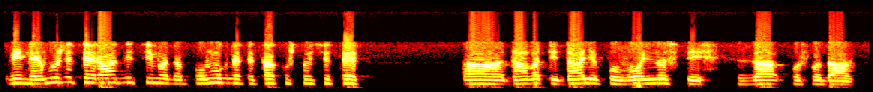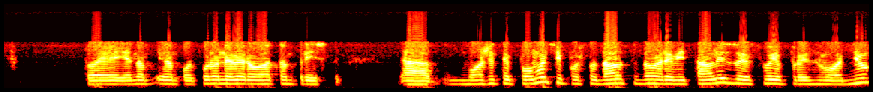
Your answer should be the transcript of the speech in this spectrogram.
vi ne možete radnicima da pomognete tako što ćete a, davati dalje povoljnosti za poslodavce. To je jedan, jedan potpuno neverovatan pristup. A, možete pomoći poslodavcu da on revitalizuje svoju proizvodnju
